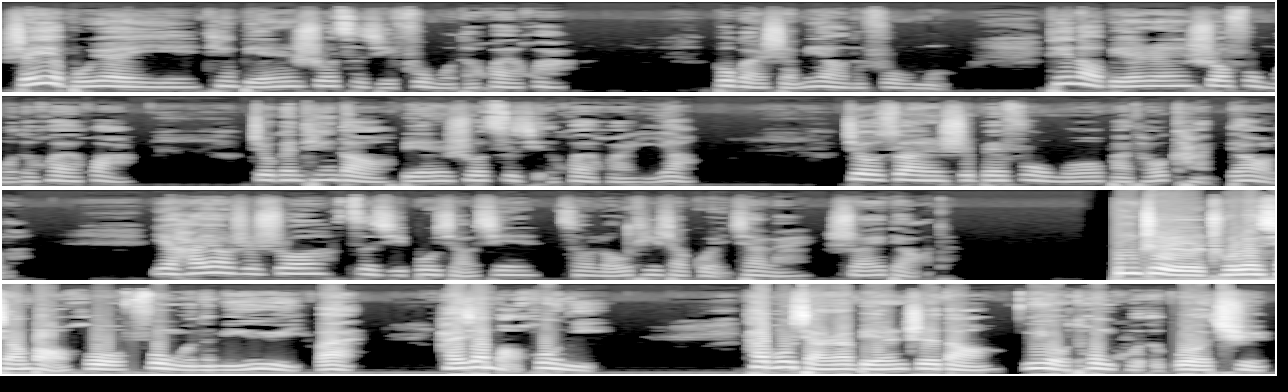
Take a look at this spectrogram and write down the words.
谁也不愿意听别人说自己父母的坏话。不管什么样的父母，听到别人说父母的坏话，就跟听到别人说自己的坏话一样。就算是被父母把头砍掉了，也还要是说自己不小心从楼梯上滚下来摔掉的。冬至除了想保护父母的名誉以外，还想保护你。他不想让别人知道你有痛苦的过去。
